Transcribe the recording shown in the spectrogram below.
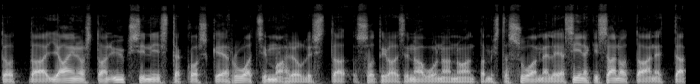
tota, ja ainoastaan yksi niistä koskee Ruotsin mahdollista sotilaallisen avunannon antamista Suomelle. Ja siinäkin sanotaan, että,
